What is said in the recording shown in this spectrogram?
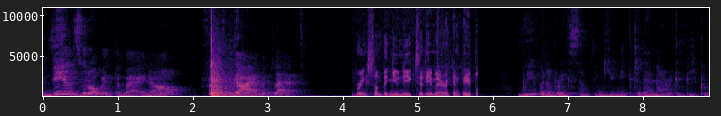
він зробить тебе, you know, first guy on the planet. bring something unique to the American people. We wanna bring something unique to the American people.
